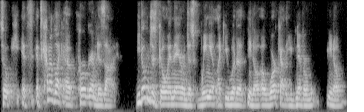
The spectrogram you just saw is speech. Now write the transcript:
So it's it's kind of like a program design you don't just go in there and just wing it like you would a you know a workout that you've never you know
